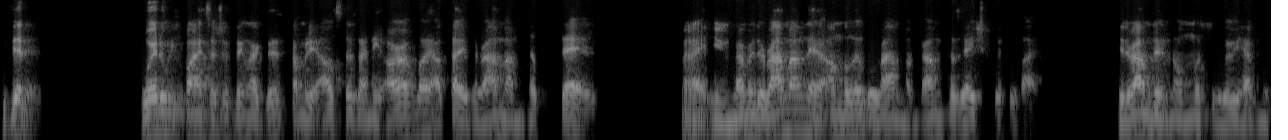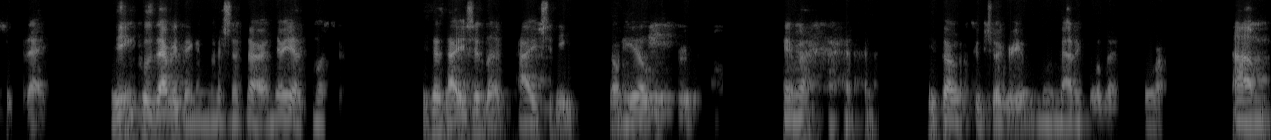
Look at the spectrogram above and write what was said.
He did it. Where do we find such a thing like this? Somebody else says, I need Aravlai. I'll tell you, the Rambam says, right? You remember the Rambam? The unbelievable Rambam. Rambam says, with your life. See, the Rambam didn't know Musa the way we have Musa today. He includes everything in the Mishnah Torah, and there he has Musa. He says how you should live, how you should eat. Don't eat a he thought it was too sugary. It was more medical than before. Um,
